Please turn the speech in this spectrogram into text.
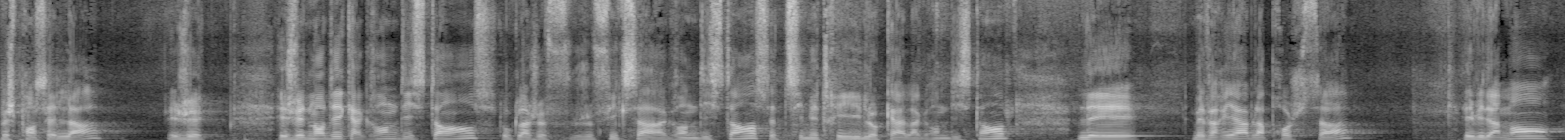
Mais je prends celle-là, et je, vais, demander qu'à grande distance, donc là je, fixe ça à grande distance, cette symétrie locale à grande distance, mes variables approchent ça. Évidemment,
